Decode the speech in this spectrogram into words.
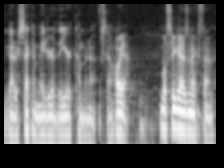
we got our second major of the year coming up. So. Oh, yeah. We'll see you guys next time.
